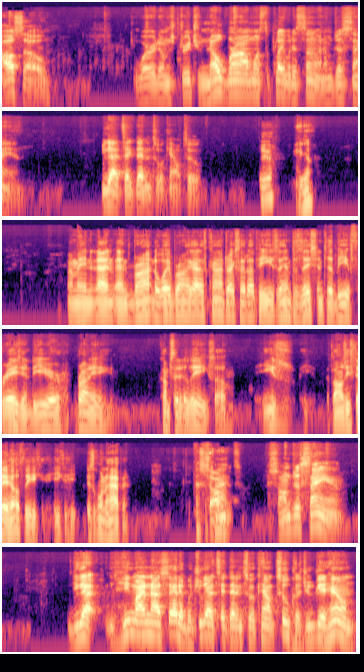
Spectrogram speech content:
Also, word on the street, you know Bron wants to play with his son. I'm just saying. You gotta take that into account too. Yeah. Yeah. I mean, and, and Bron, the way Bron got his contract set up, he's in position to be a free agent the year Bronny comes to the league. So he's as long as he stay healthy, he, he it's going to happen. That's a So I'm, so I'm just saying. You got he might not have said it, but you got to take that into account too, because you get him.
